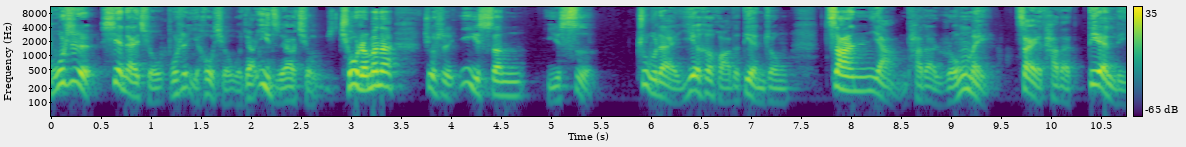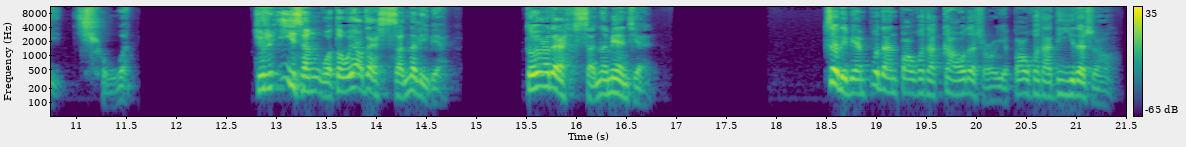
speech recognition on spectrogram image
不是现在求，不是以后求，我就要一直要求。求什么呢？就是一生一世住在耶和华的殿中，瞻仰他的荣美，在他的殿里求问，就是一生我都要在神的里边，都要在神的面前。这里边不单包括他高的时候，也包括他低的时候。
